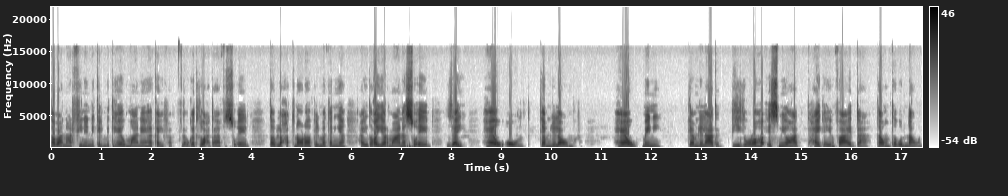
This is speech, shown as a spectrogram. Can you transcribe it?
طبعا عارفين إن كلمة هاو معناها كيف لو جت لوحدها في السؤال. طيب لو حطينا وراها كلمة تانية هيتغير معنى السؤال زي how old كم للعمر؟ how many كم للعدد؟ بيجي وراها اسم يعد حاجة ينفع عدها countable noun.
